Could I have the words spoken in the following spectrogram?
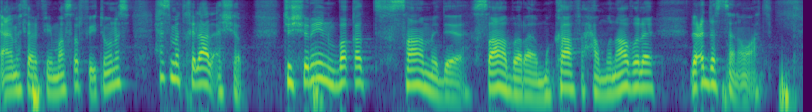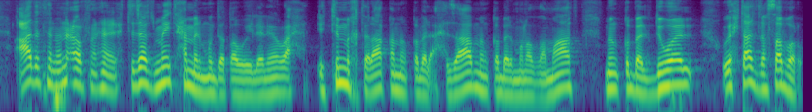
يعني مثلا في مصر في تونس حسمت خلال أشهر. تشرين بقت صامدة صابرة مكافحة مناضلة لعدة سنوات. عادة نعرف إن الاحتجاج ما يتحمل مدة طويلة لأن راح يتم اختراقه من قبل أحزاب من قبل منظمات من قبل دول ويحتاج لصبر.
